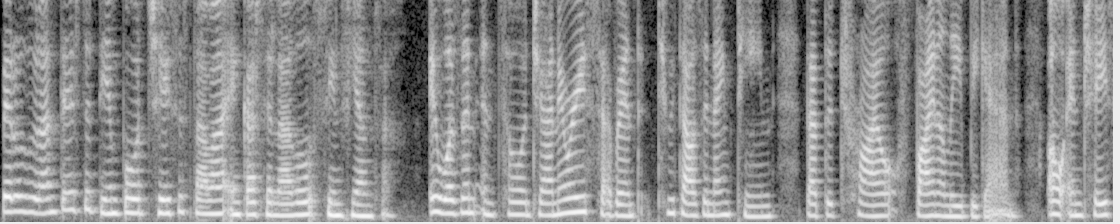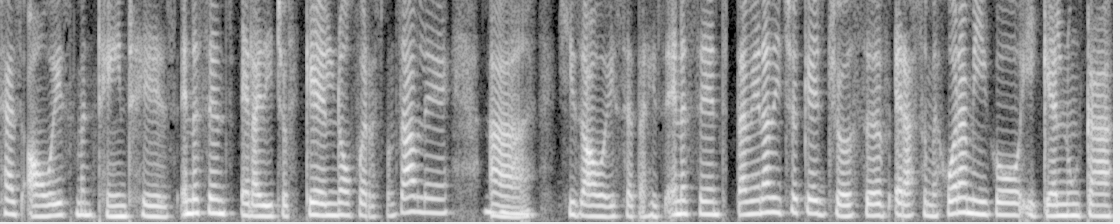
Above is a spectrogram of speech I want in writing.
pero durante este tiempo Chase estaba encarcelado sin fianza. It wasn't until January 7th, 2019, that the trial finally began. Oh, and Chase has always maintained his innocence. Él ha dicho que él no fue responsable. Uh, he's always said that he's innocent. También ha dicho que Joseph era su mejor amigo y que él nunca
